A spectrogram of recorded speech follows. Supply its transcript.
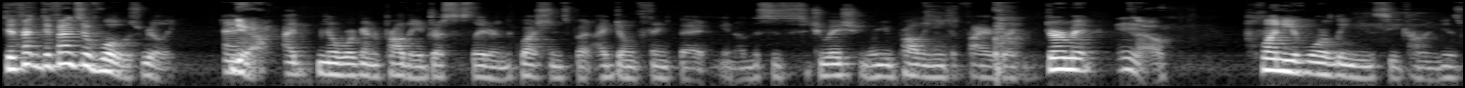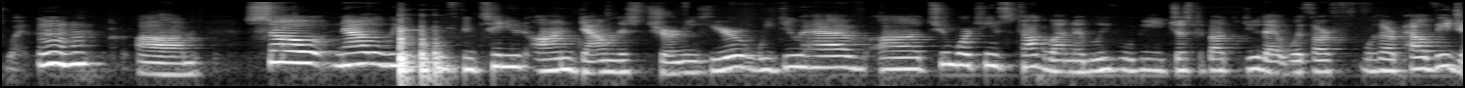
def- defensive woes, really. And Yeah. I know we're going to probably address this later in the questions, but I don't think that you know this is a situation where you probably need to fire Greg McDermott. No. Plenty of more leniency coming his way. Mm-hmm. Um, so now that we've, we've continued on down this journey here, we do have uh, two more teams to talk about, and I believe we'll be just about to do that with our with our pal VJ.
